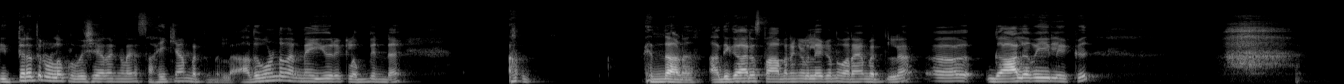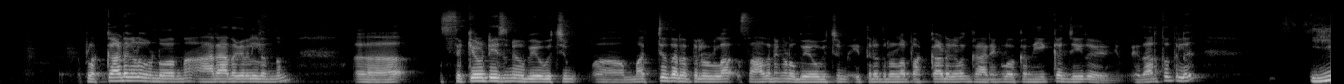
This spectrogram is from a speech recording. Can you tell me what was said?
ഇത്തരത്തിലുള്ള പ്രതിഷേധങ്ങളെ സഹിക്കാൻ പറ്റുന്നില്ല. അതുകൊണ്ട് തന്നെ ഈ ഒരു ക്ലബിന്റെ എന്താണ് അധികാര സ്ഥാപനങ്ങളിലേക്കെന്ന് പറയാൻ പറ്റില്ല ഗാലറിയിലേക്ക് പ്ലക്കാർഡുകൾ കൊണ്ടുവന്ന ആരാധകരിൽ നിന്നും സെക്യൂരിറ്റീസിനെ ഉപയോഗിച്ചും മറ്റ് തരത്തിലുള്ള സാധനങ്ങൾ ഉപയോഗിച്ചും ഇത്തരത്തിലുള്ള പ്ലക്കാർഡുകളും കാര്യങ്ങളും ഒക്കെ നീക്കം ചെയ്തു കഴിഞ്ഞു. യഥാർത്ഥത്തിൽ ഈ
